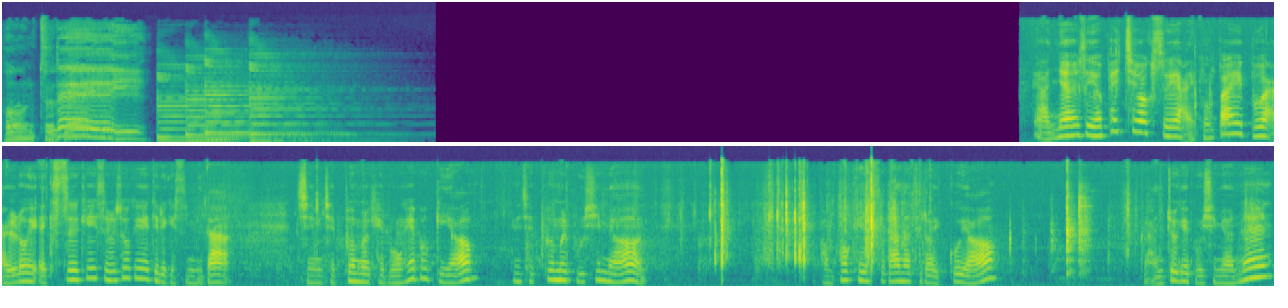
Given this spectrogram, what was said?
본투데이 네, 안녕하세요. 패치웍스의 아이폰 5 알로이 X 케이스를 소개해 드리겠습니다. 지금 제품을 개봉해 볼게요. 이 제품을 보시면 범퍼 케이스가 하나 들어있고요. 그 안쪽에 보시면은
